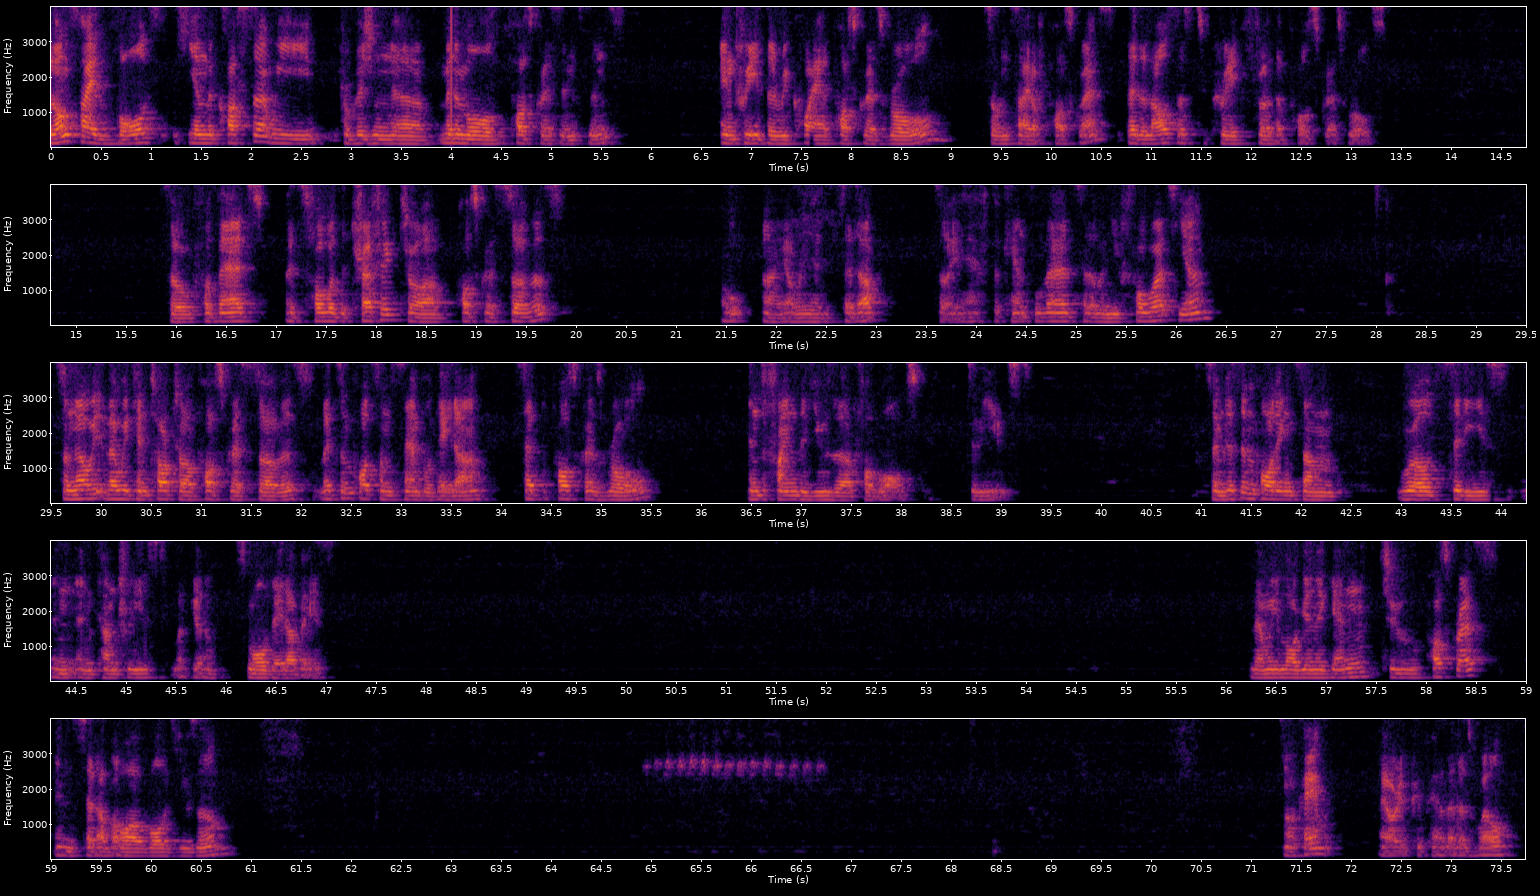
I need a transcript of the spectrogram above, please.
Alongside Vault, here in the cluster, we provision a minimal Postgres instance and create the required Postgres role, so inside of Postgres, that allows us to create further Postgres roles. So for that, let's forward the traffic to our Postgres service. Oh, I already had it set up. So I have to cancel that, set up a new forward here. So now we, that we can talk to our Postgres service. Let's import some sample data, set the Postgres role, and define the user for Vault to be used. So I'm just importing some world cities and, and countries, like a small database. Then we log in again to Postgres and set up our Vault user. Okay, I already prepared that as well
